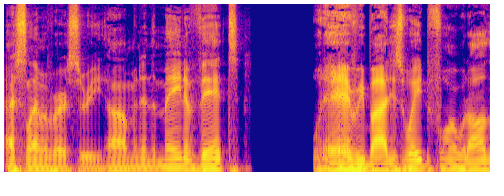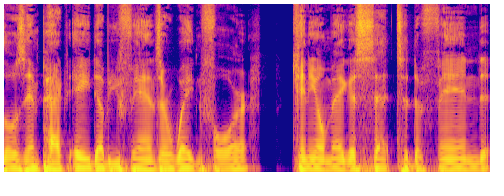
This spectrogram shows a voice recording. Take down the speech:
at Slammiversary. Um, and in the main event, what everybody's waiting for, what all those Impact AEW fans are waiting for, Kenny Omega set to defend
